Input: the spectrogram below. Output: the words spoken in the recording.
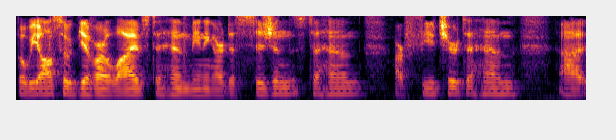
but we also give our lives to Him, meaning our decisions to Him, our future to Him. Uh,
